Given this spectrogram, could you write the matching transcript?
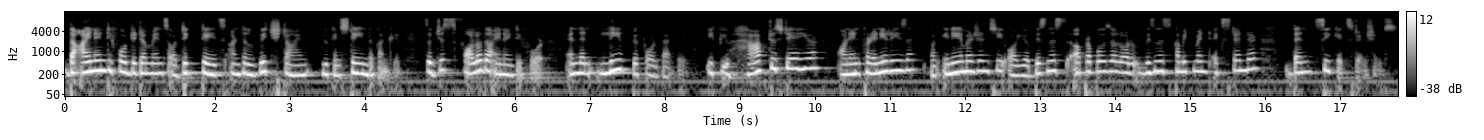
The i-94 determines or dictates until which time you can stay in the country. So just follow the i-94 and then leave before that date if you have to stay here on in, for any reason any emergency or your business uh, proposal or business commitment extended then seek extensions.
